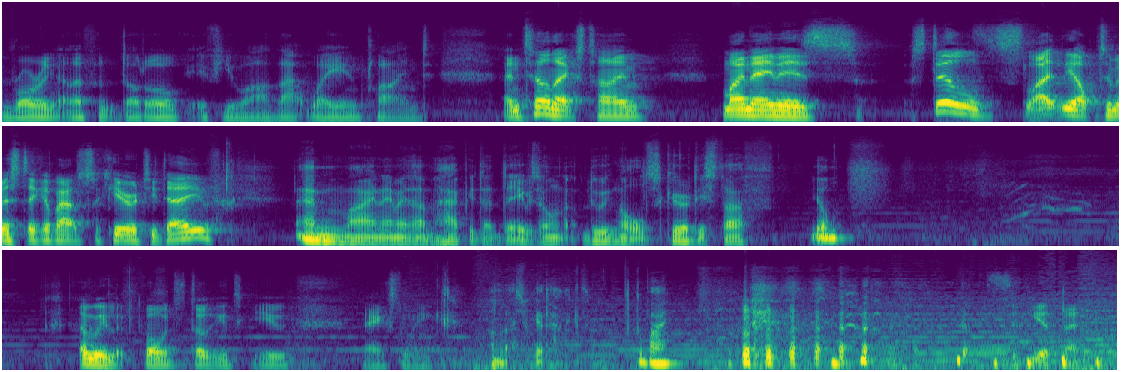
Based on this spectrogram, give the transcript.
roaringelephant.org if you are that way inclined. Until next time, my name is still slightly optimistic about security, Dave. And my name is, I'm happy that Dave's on- doing all security stuff. Jon. And we look forward to talking to you next week. Unless we get hacked. Goodbye. See you then.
